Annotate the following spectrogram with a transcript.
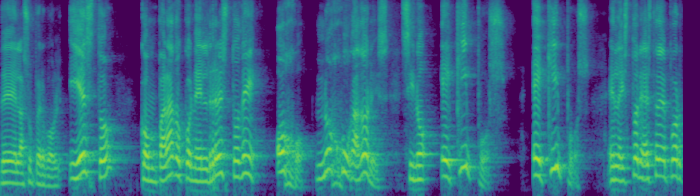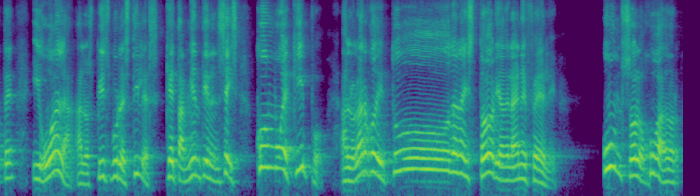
de la Super Bowl. Y esto, comparado con el resto de, ojo, no jugadores, sino equipos, equipos en la historia de este deporte, iguala a los Pittsburgh Steelers, que también tienen seis, como equipo a lo largo de toda la historia de la NFL. Un solo jugador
